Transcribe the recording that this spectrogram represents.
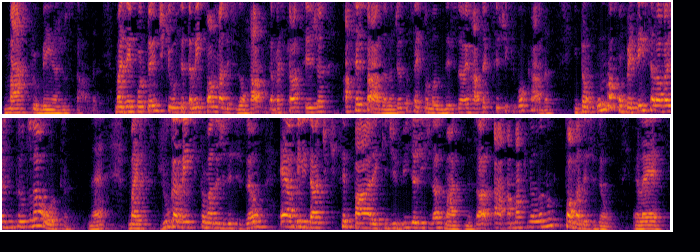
macro bem ajustada. Mas é importante que você também tome uma decisão rápida, mas que ela seja acertada. Não adianta sair tomando decisão errada que seja equivocada. Então, uma competência ela vai juntando na outra. Né? Mas julgamento e tomada de decisão é a habilidade que separa e que divide a gente das máquinas. A, a, a máquina ela não toma decisão. Ela é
